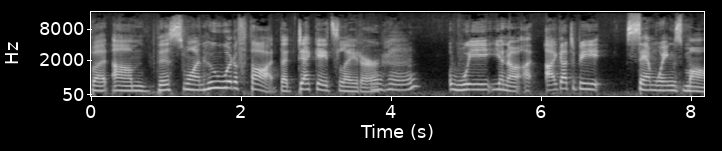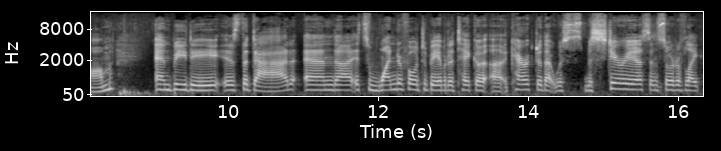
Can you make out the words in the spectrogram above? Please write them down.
But um, this one, who would have thought that decades later, mm-hmm. we, you know, I, I got to be Sam Wing's mom and BD is the dad. And uh, it's wonderful to be able to take a, a, character that was mysterious and sort of like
